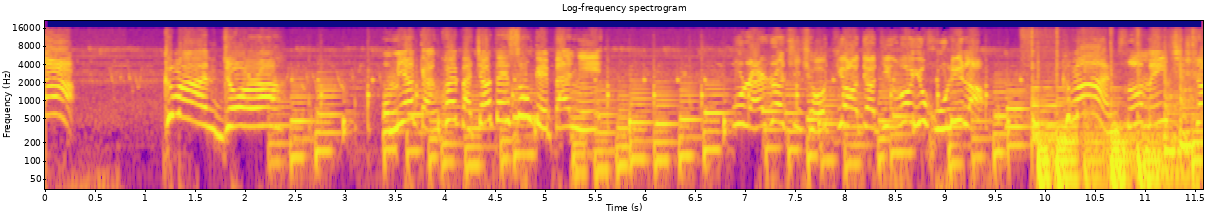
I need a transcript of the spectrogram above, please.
那儿。Come on, Dora. 我们要赶快把胶带送给班尼，不然热气球就要掉进鳄鱼湖里了。Come on，和我们一起说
